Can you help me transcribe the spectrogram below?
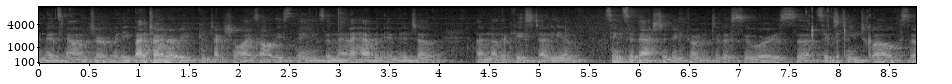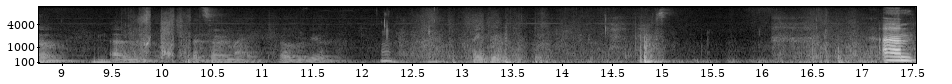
and it's now in Germany. But I try to recontextualize all these things, and then I have an image of another case study of Saint Sebastian being thrown into the sewers. So that's 1612. So um, that's sort of my overview. Thank you. Um,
